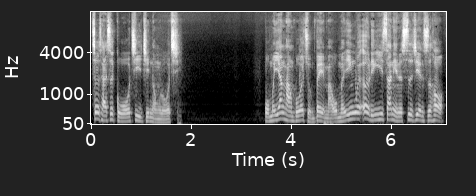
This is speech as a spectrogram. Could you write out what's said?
这才是国际金融逻辑。我们央行不会准备吗？我们因为二零一三年的事件之后，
